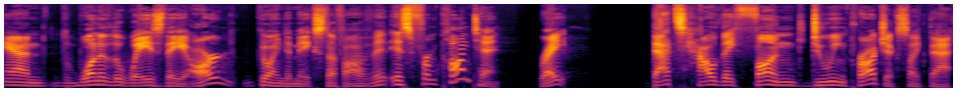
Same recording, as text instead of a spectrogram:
And one of the ways they are going to make stuff off of it is from content, right? That's how they fund doing projects like that.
